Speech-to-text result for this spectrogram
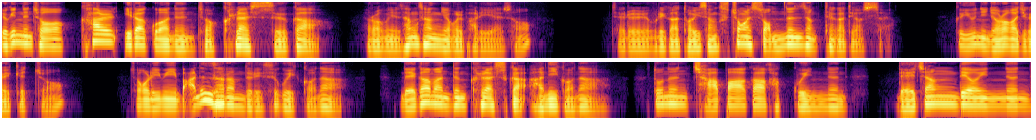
여기 있는 저 칼이라고 하는 저 클래스가 여러분이 상상력을 발휘해서 쟤를 우리가 더 이상 수정할 수 없는 상태가 되었어요. 그 이유는 여러 가지가 있겠죠. 저걸 이미 많은 사람들이 쓰고 있거나 내가 만든 class가 아니거나 또는 자바가 갖고 있는 내장되어 있는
